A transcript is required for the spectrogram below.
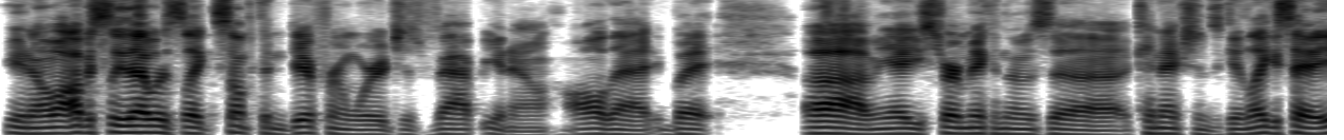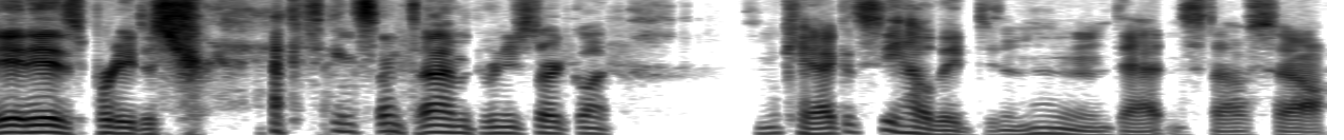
you know obviously that was like something different where it just vap you know all that but um yeah you start making those uh connections again. Like i said it is pretty distracting sometimes when you start going okay i could see how they did hmm, that and stuff so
